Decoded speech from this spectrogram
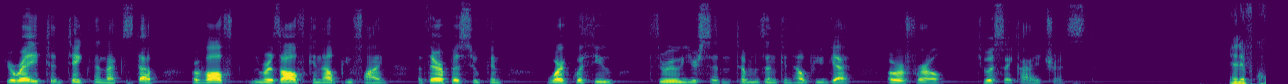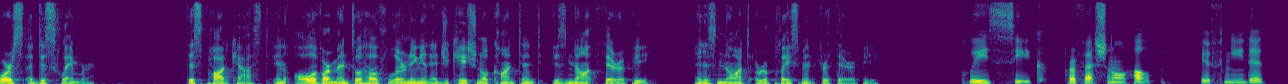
If you're ready to take the next step, Resolvve, Resolvve can help you find a therapist who can work with you through your symptoms and can help you get a referral to a psychiatrist. And of course, a disclaimer. This podcast and all of our mental health learning and educational content is not therapy and is not a replacement for therapy. Please seek professional help if needed.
